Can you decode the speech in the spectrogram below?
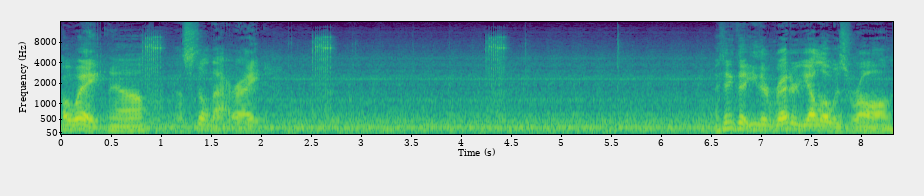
Oh wait, no, that's still not right. I think that either red or yellow is wrong.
